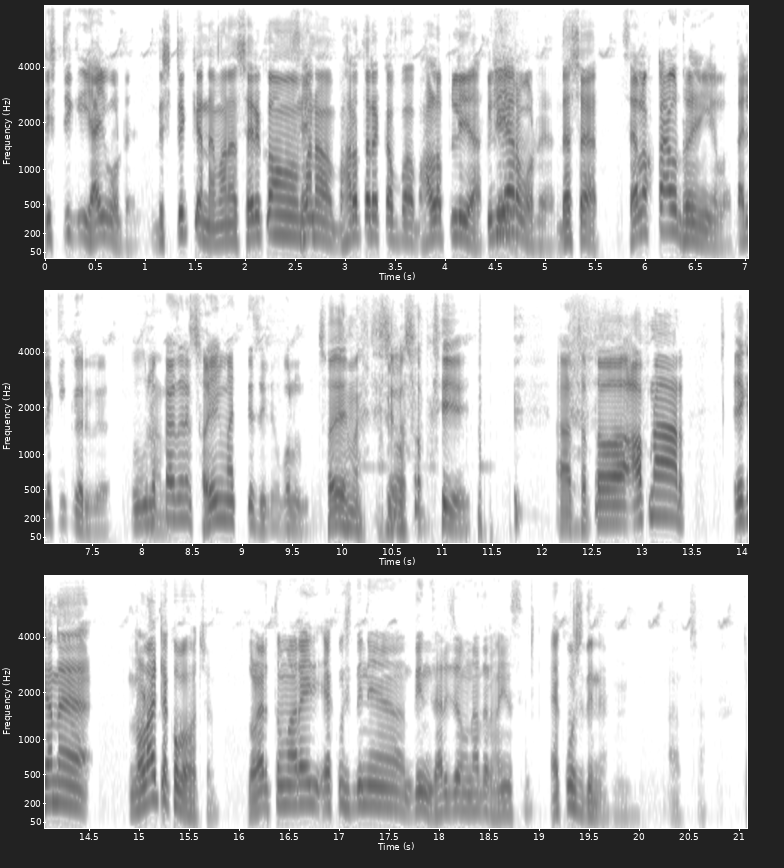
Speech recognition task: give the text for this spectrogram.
ডিস্ট্রিক্ট ইহাই বটে ডিস্ট্রিক্ট কেন? মানে সেরকম মানে ভারতের একটা ভালো প্লেয়ার প্লেয়ার বটে। দেশের? সে লোকটা আউট হয়ে গেল। তাহলে কি করবে? ও লোকটা যেন ছয়ই মারতেছিল বলুন। ছয় মারতেছিল সত্যি। আচ্ছা তো আপনার এখানে লড়াইটা কবে হচ্ছে? লড়াই তোমার এই একুশ দিনে দিন ঝাড়ি যে ওনাদের হয়েছে। একুশ দিনে? আচ্ছা। তো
